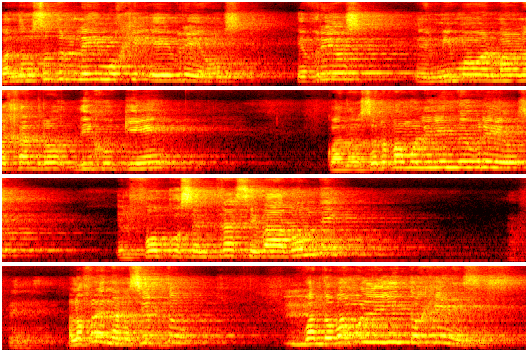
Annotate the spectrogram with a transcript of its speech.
Cuando nosotros leímos Hebreos, Hebreos, el mismo hermano Alejandro dijo que cuando nosotros vamos leyendo Hebreos, el foco central se va a dónde? la ofrenda. A la ofrenda, ¿no es cierto? Cuando vamos leyendo Génesis,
